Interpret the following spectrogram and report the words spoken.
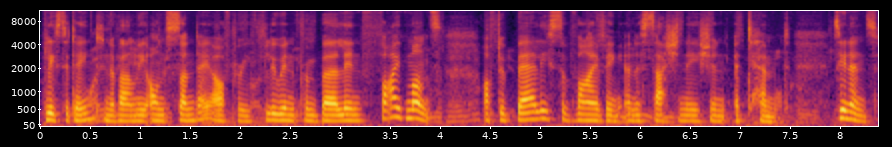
Police detained Navalny on Sunday after he flew in from Berlin five months after barely surviving an assassination attempt. CNN's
